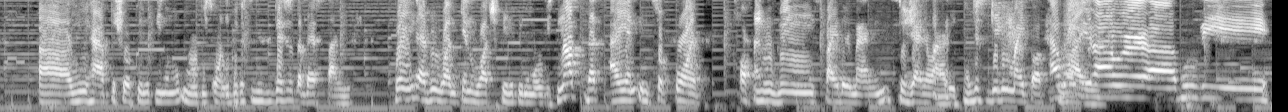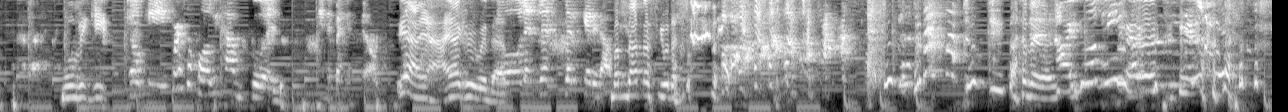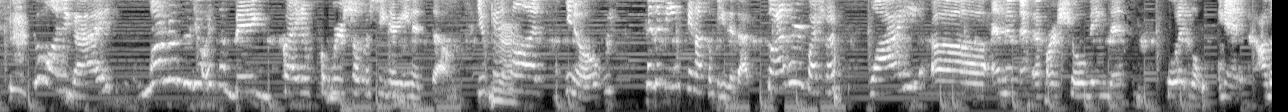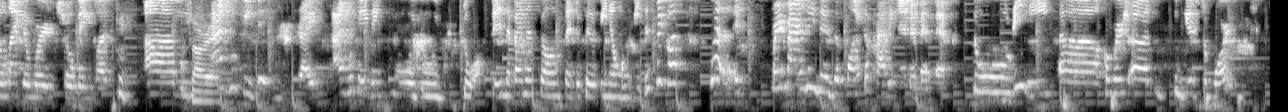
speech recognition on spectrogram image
uh, you have to show Filipino movies only because this is the best time when everyone can watch Filipino movies. Not that I am in support of moving Spider-Man to January. I'm just giving my thoughts How about why. our uh, movie movie geek? Okay, first of all, we have good independent films. Yeah, yeah, I agree with that. So let, let's let's get it out. but there. not as good as. Arguably, arguably. Come on, you guys. Marvel Studio is a big kind of commercial machinery in itself. You Yeah. cannot, you know, Philippines cannot compete with that. To answer your question, why uh, MMFF are showing this quote unquote again, I don't like the word showing, but um, Sorry. advocating, right? Advocating to, to to to independent films and to Filipino movies is because well, it's primarily the, the point of having MMFF to really uh, commercial uh, to, to give support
